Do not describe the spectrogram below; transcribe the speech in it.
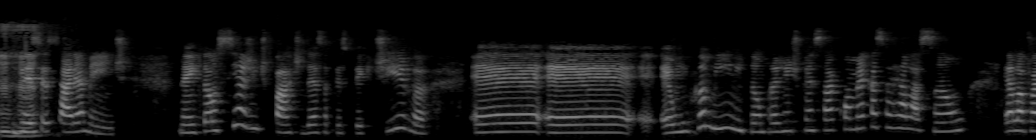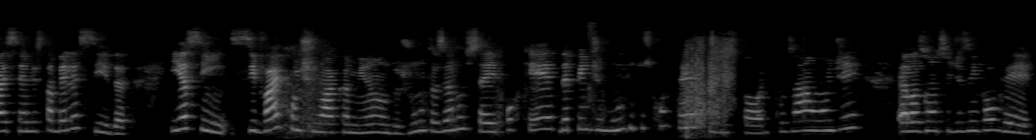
uhum. necessariamente. Né? Então, se a gente parte dessa perspectiva, é, é, é um caminho, então, para a gente pensar como é que essa relação ela vai sendo estabelecida. E assim, se vai continuar caminhando juntas, eu não sei, porque depende muito dos contextos históricos aonde elas vão se desenvolver,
